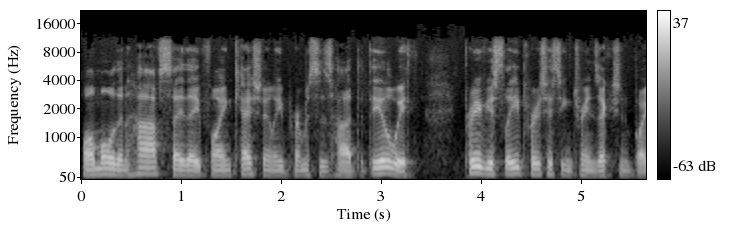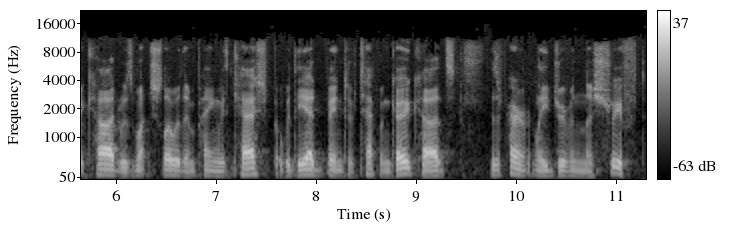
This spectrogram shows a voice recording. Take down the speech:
while more than half say they find cash only premises hard to deal with. Previously, processing transactions by card was much slower than paying with cash, but with the advent of tap and go cards, has apparently driven the shift.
